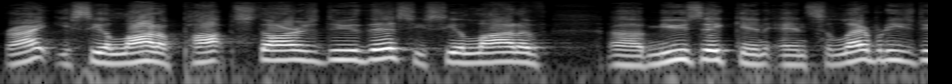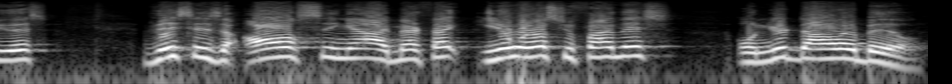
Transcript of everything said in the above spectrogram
right? You see a lot of pop stars do this. You see a lot of uh, music and, and celebrities do this. This is all seeing eye. Matter of fact, you know where else you'll find this? On your dollar bill.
